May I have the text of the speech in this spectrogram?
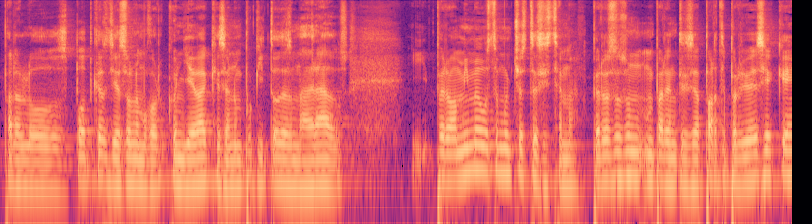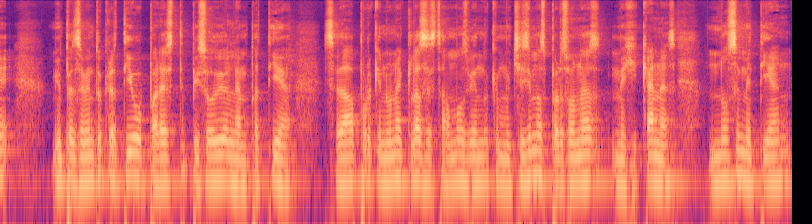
para los podcasts y eso a lo mejor conlleva que sean un poquito desmadrados pero a mí me gusta mucho este sistema. Pero eso es un, paréntesis aparte. Pero yo decía que mi pensamiento creativo para este episodio de la empatía se daba porque en una clase estábamos viendo que muchísimas personas mexicanas no se metían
